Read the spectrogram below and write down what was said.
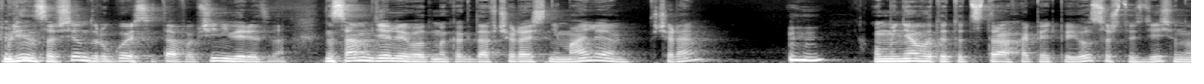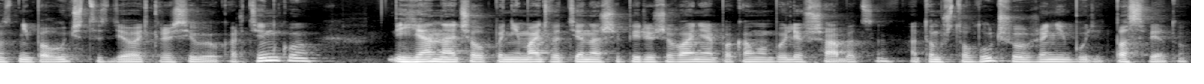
Блин, совсем другой сетап, вообще не верится. На самом деле, вот мы когда вчера снимали, вчера, угу. у меня вот этот страх опять появился, что здесь у нас не получится сделать красивую картинку. И я начал понимать вот те наши переживания, пока мы были в Шабаце, о том, что лучше уже не будет по свету.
